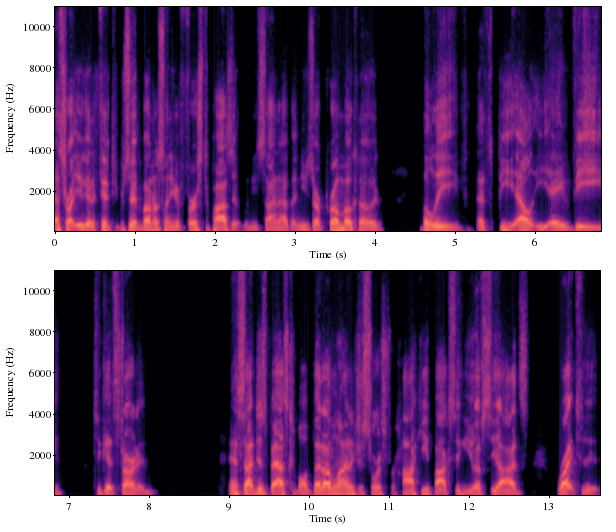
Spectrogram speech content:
That's right, you get a 50% bonus on your first deposit when you sign up and use our promo code BLEAV. That's B L E A V to get started. And it's not just basketball. Bet Online is your source for hockey, boxing, UFC odds, right to the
